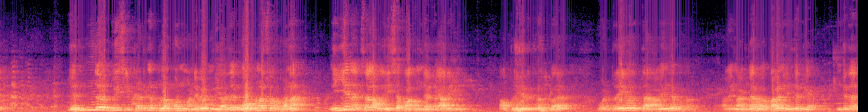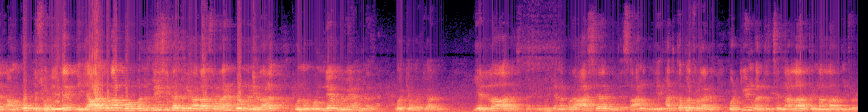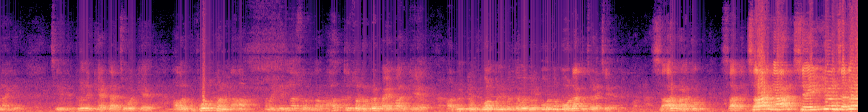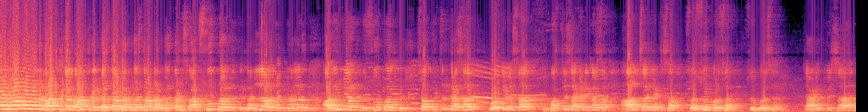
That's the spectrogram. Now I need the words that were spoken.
எந்த மியூசிக் அடுக்க இப்பெல்லாம் ஃபோன் பண்ணவே முடியாது. ஓப்பனா சொல்ல நீயே நினச்சாலும் அவங்க ஈஸியாக பார்க்க முடியாது யாரையும். அப்படி இருக்கிறப்ப உன் டிரைவர் அவங்க அவங்க அங்க வேற பரவாயில்ல எங்கே இருக்கியா? இங்கே தான் இருக்கு கூப்பிட்டு சொல்லிட்டு நீ யார் கூட ஃபோன் பண்ணி மியூசிக் கத்துக்கு யாராவது சொல்றாங்க ஃபோன் பண்ணிடுறாங்க ஒன்று கொண்டே விடுவேன் அப்படின்னாரு. ஓகே ஓகே ஆகும் எல்லாரும் இப்போ எனக்கு ஒரு ஆசையாக இருக்கு இந்த சாங் அதுக்கப்புறம் சொல்கிறாங்க ஒரு டியூன் வந்துச்சு நல்லா இருக்கு நல்லா இருக்குன்னு சொன்னாங்க. சரி இந்த டியூனை கேட்டாச்சு ஓகே. அவருக்கு ஃபோன் பண்ணா நம்ம என்ன சொல்லலாம்? பார்த்து சொல்றதுக்கு பயமா இருக்கே. அப்படின்ட்டு ஃபோன் பண்ணி வந்த ஒரு மூணு மூணு நாள் கழிச்சு சார் வணக்கம். சார் சார் நான் செய்யும். சார் வாழ்த்துக்கள் வாழ்த்துக்கள் பெஸ்டா ஆஃப் பெஸ்டா ஆஃப் பெஸ்டா சார் சூப்பரா இருக்கு. நல்லா இருக்கு நல்லா இருக்கு. அருமையா இருக்கு சூப்பரா இருக்கு. சார் பிடிச்சிருக்கா சார்? ஓகேவா சார்? ஃபர்ஸ்ட் சார் கிடைக்கலாம் சார்? ஆல் சார் கிடைக்கும் sir. Sir super sir super sir thank you sir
